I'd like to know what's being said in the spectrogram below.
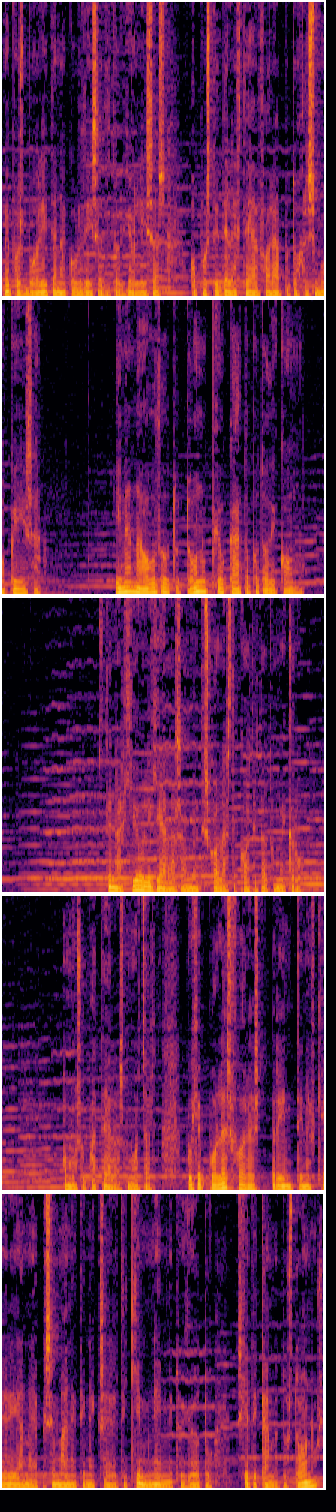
«Μήπως μπορείτε να κουρδίσετε το βιολί σας όπως την τελευταία φορά που το χρησιμοποίησα» είναι ένα όγδοο του τόνου πιο κάτω από το δικό μου. Στην αρχή όλοι γέλασαν με τη σχολαστικότητα του μικρού. Όμως ο πατέρας Μότσαρτ που είχε πολλές φορές πριν την ευκαιρία να επισημάνει την εξαιρετική μνήμη του γιού του σχετικά με τους τόνους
